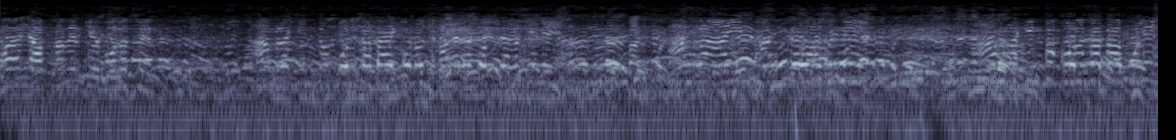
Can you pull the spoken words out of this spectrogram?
ভাই আপনাদেরকে বলেছেন আমরা কিন্তু কলকাতায় কোনো ঝামেলা করতে আসিনি। আমরা আইন ভাঙতে আসিনি। আমরা কিন্তু কলকাতা পুলিশ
